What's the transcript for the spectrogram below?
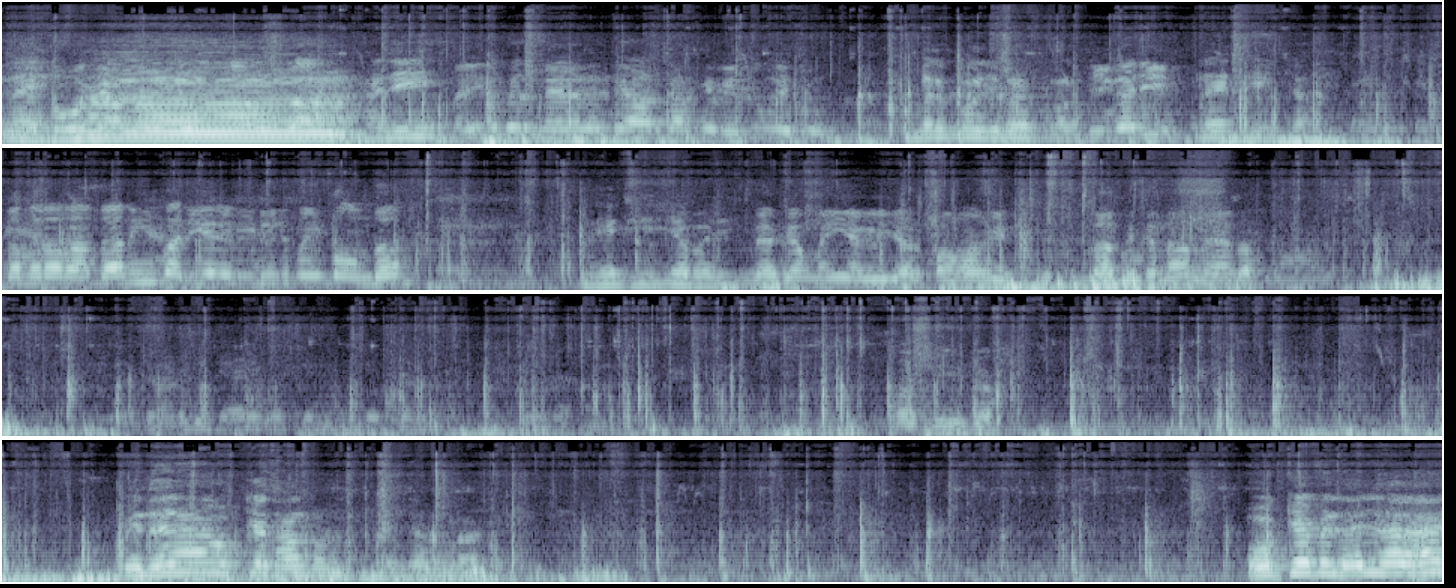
ਨਹੀਂ। ਦੋ ਚਾਰ ਦਿਨ ਚ ਆਊਗਾ ਹਾਂਜੀ। ਨਹੀਂ ਤਾਂ ਫਿਰ ਮੈਂ ਇਹਦੇ ਤਿਆਰ ਕਰਕੇ ਵੇਚੂ ਵੇਚੂ। ਬਿਲਕੁਲ ਜੀ ਬਿਲਕੁਲ। ਠੀਕ ਆ ਜੀ? ਨਹੀਂ ਠੀਕ ਆ। ਤਾਂ ਮੇਰਾ ਇਰਾਦਾ ਨਹੀਂ ਭਾਜੀ ਇਹ ਵੀਡੀਓ 'ਚ ਪਈ ਪਾਉਂਦਾ। ਨਹੀਂ ਠੀਕ ਆ ਭਾਜੀ। ਮੈਂ ਕਿਹਾ ਮੈਂ ਹੀ ਅਗਲੀ ਵਾਰ ਪਾਵਾਂਗੇ ਕੱਦ ਕਿੰਨਾ ਮੈਂ ਦਾ ਆ ਠੀਕ ਆ। ਪਿੰਦੇ ਆ ਓਕੇ ਥਾਂ ਤੋਂ ਓਕੇ ਪਿੰਦੇ ਜੀ ਸਰ ਹੈ?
